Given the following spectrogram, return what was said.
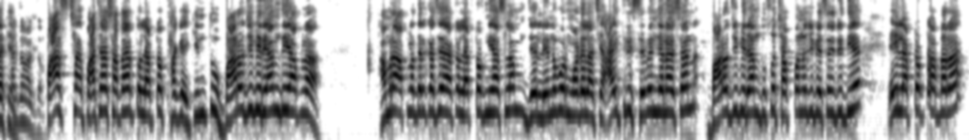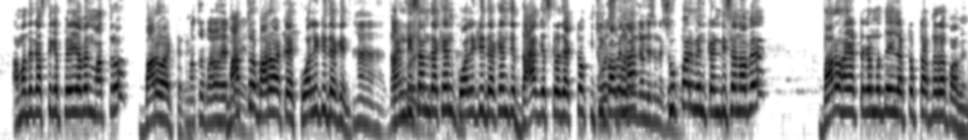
দেখেন। একদম একদম। পাঁচ পাঁচ হাজার সাত হাজার তো ল্যাপটপ থাকেই কিন্তু বারো জিবি র্যাম দিয়ে আপনারা আমরা আপনাদের কাছে একটা ল্যাপটপ নিয়ে আসলাম যে লেনোভোর মডেল আছে আই থ্রি সেভেন জেনারেশন বারো জিবি র্যাম দুশো ছাপ্পান্ন জিবি এসএসডি দিয়ে। এই ল্যাপটপটা আপনারা আমাদের কাছ থেকে পেয়ে যাবেন মাত্র বারো হাজার টাকা। মাত্র বারো হাজার মাত্র বারো হাজার টাকা কোয়ালিটি দেখেন। হ্যাঁ হ্যাঁ হ্যাঁ কন্ডিশন দেখেন কোয়ালিটি দেখেন যে দাগ স্ক্র্যাচ একটাও কিছুই পাবেন না। সুপার মিন কন্ডিশন হবে। বারো হাজার টাকার মধ্যে এই ল্যাপটপটা আপনারা পাবেন।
